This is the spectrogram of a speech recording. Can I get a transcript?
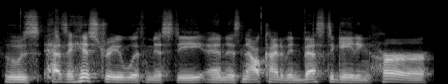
who's has a history with Misty and is now kind of investigating her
